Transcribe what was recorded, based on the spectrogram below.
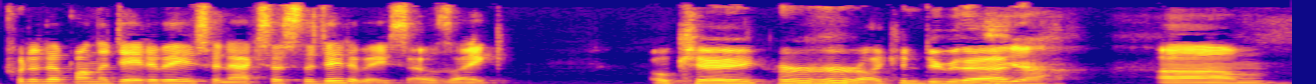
put it up on the database and access the database. I was like, okay, her, her, I can do that. Yeah. Um,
